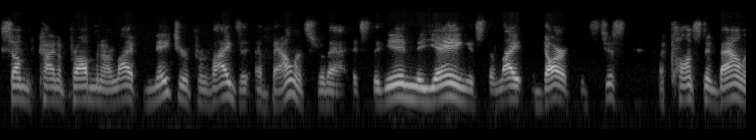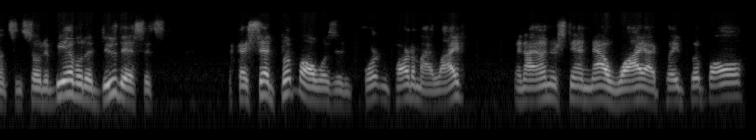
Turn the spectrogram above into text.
some kind of problem in our life, nature provides a, a balance for that. It's the yin, the yang, it's the light, the dark. It's just a constant balance. And so to be able to do this, it's like I said, football was an important part of my life. And I understand now why I played football.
